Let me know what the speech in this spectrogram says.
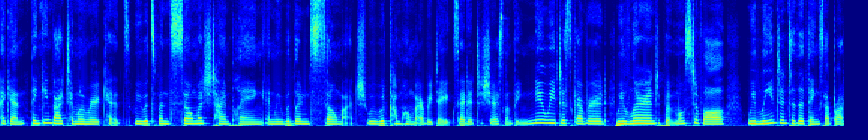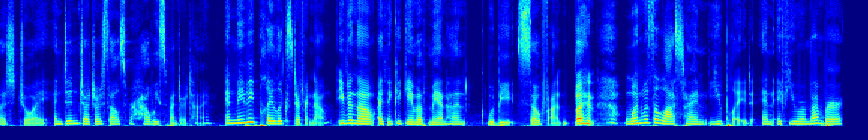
Again, thinking back to when we were kids, we would spend so much time playing and we would learn so much. We would come home every day excited to share something new we discovered, we learned, but most of all, we leaned into the things that brought us joy and didn't judge ourselves for how we spent our time. And maybe play looks different now, even though I think a game of manhunt would be so fun. But when was the last time you played? And if you remember,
